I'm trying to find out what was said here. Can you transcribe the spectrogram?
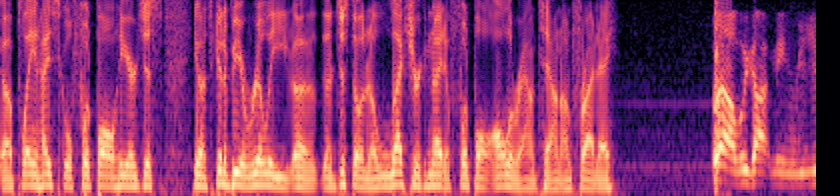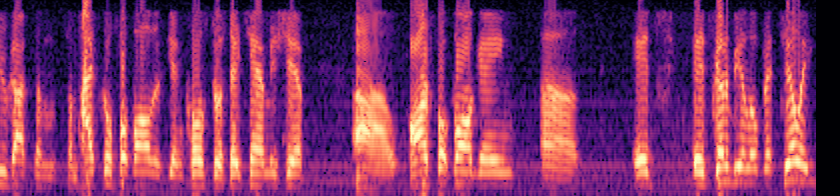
uh, playing high school football here. Just you know, it's going to be a really uh, just an electric night of football all around town on Friday. Well, we got. I mean, you got some some high school football that's getting close to a state championship. Uh, our football game, uh, it's it's going to be a little bit chilly,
